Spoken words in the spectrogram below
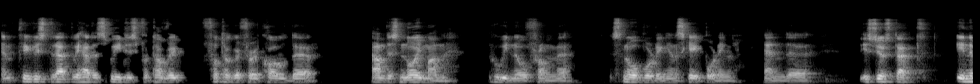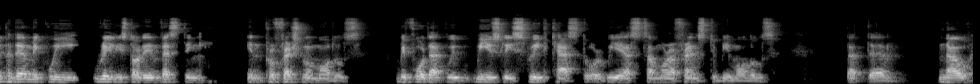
And previous to that, we had a Swedish photog- photographer called uh, Anders Neumann, who we know from uh, snowboarding and skateboarding. And uh, it's just that in the pandemic, we really started investing in professional models before that we, we usually street cast or we asked some of our friends to be models. But um, now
